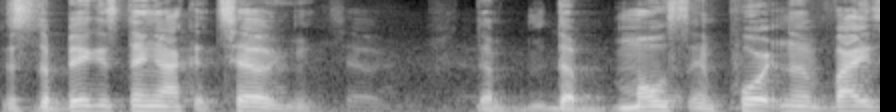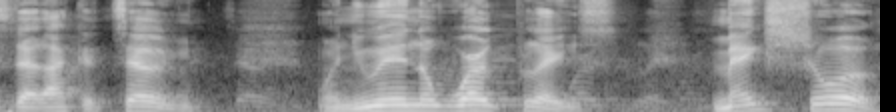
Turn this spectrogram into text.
This is the biggest thing I could tell you. The the most important advice that I could tell you. When you're in the workplace, make sure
